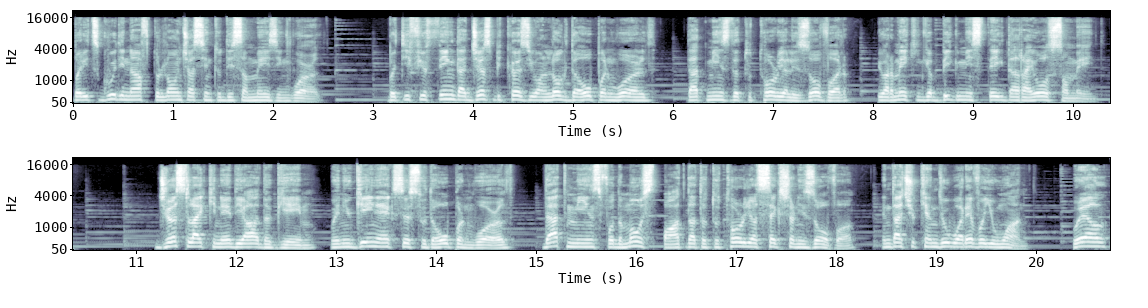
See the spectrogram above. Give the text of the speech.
but it's good enough to launch us into this amazing world. But if you think that just because you unlock the open world, that means the tutorial is over, you are making a big mistake that I also made. Just like in any other game, when you gain access to the open world, that means for the most part that the tutorial section is over, and that you can do whatever you want. Well,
